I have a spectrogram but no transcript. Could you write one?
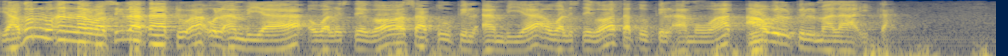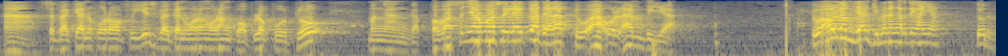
Yadunnu annal wasilata du'aul anbiya awal satu bil anbiya awal satu bil amwat awil bil malaikah. Nah, sebagian khurafiyin, sebagian orang-orang goblok bodoh menganggap bahwasanya wasilah itu adalah doaul anbiya. Doaul anbiya gimana ngertikannya? Tur.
